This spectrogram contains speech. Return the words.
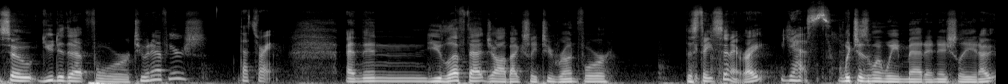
So you did that for two and a half years, That's right. and then you left that job actually to run for the state senate, right? Yes. Which is when we met initially, and I.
